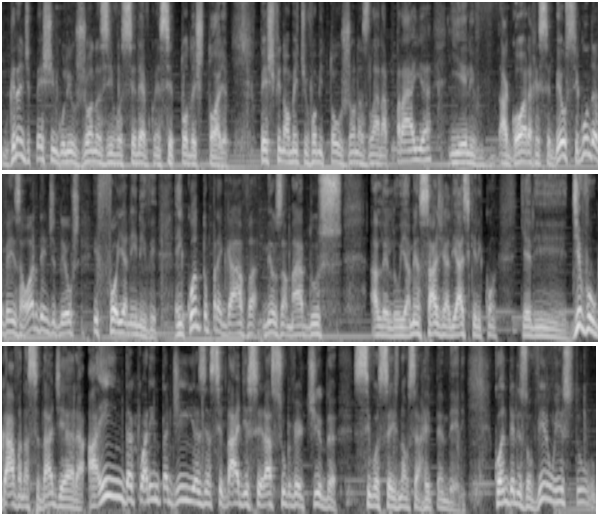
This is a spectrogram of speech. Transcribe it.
um grande peixe engoliu Jonas e você deve conhecer toda a história. O peixe finalmente vomitou Jonas lá na praia e ele agora recebeu segunda vez a ordem de Deus e foi a Nínive. Enquanto pregava, meus amados, Aleluia. A mensagem, aliás, que ele, que ele divulgava na cidade era: ainda 40 dias e a cidade será subvertida se vocês não se arrependerem. Quando eles ouviram isto,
